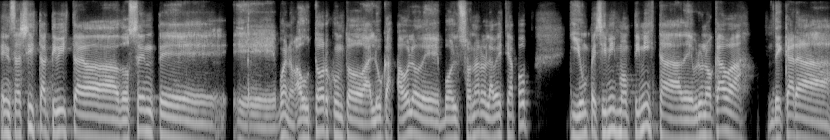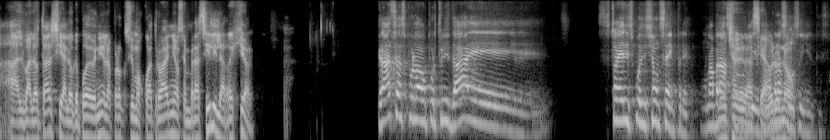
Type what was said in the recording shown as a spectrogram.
Ensayista, activista, docente, eh, bueno, autor junto a Lucas Paolo de Bolsonaro, la bestia pop, y un pesimismo optimista de Bruno Cava de cara al balotaje y a lo que puede venir en los próximos cuatro años en Brasil y la región. Gracias por la oportunidad. Eh, estoy a disposición siempre. Un abrazo. Muchas gracias, Un abrazo Bruno. a los oyentes.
